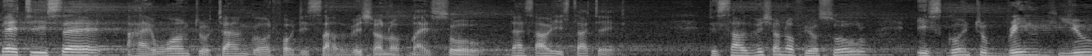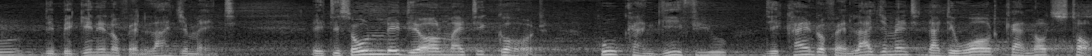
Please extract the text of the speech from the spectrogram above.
Betty said, I want to thank God for the salvation of my soul. That's how he started. The salvation of your soul is going to bring you the beginning of enlargement. It is only the Almighty God who can give you the kind of enlargement that the world cannot stop.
